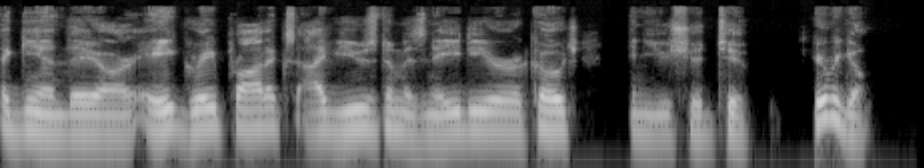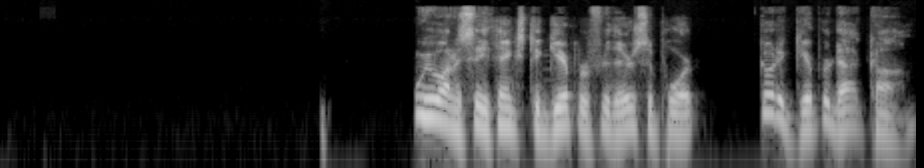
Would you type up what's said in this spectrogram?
Again, they are eight great products. I've used them as an AD or a coach, and you should too. Here we go. We want to say thanks to Gipper for their support. Go to Gipper.com.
